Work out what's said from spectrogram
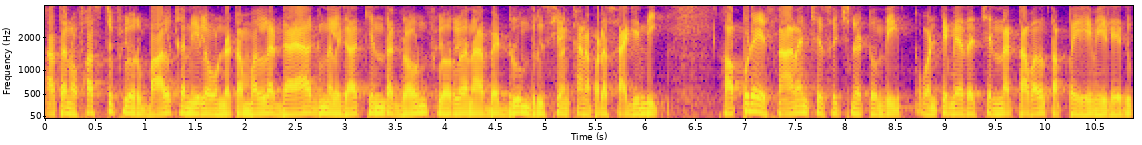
అతను ఫస్ట్ ఫ్లోర్ బాల్కనీలో ఉండటం వల్ల డయాగ్నల్గా కింద గ్రౌండ్ ఫ్లోర్లో నా బెడ్రూమ్ దృశ్యం కనపడసాగింది. అప్పుడే స్నానం చేసి వచ్చినట్టుంది. ఒంటి మీద చిన్న టవల్ తప్ప ఏమీ లేదు.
